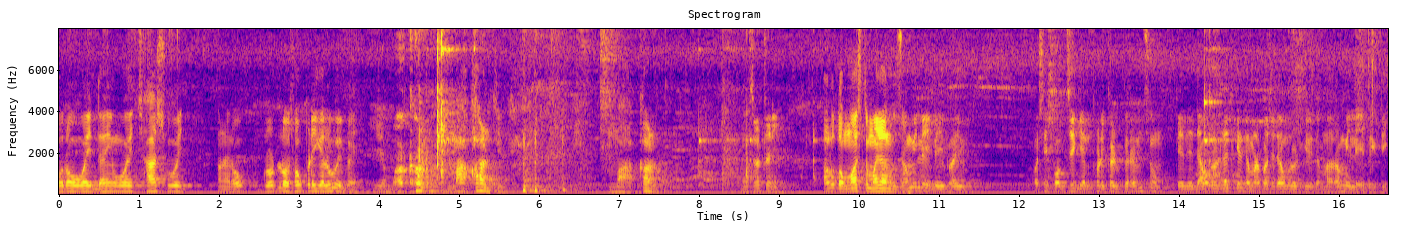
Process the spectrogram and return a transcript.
ઓરો હોય દહીં હોય છાશ હોય અને રોટલો સોપડી ગયેલો હોય ભાઈ. એ માખણ. માખણ છે. માખણ. ને ચટણી. હાલો તો મસ્ત મજાનું જમી લઈ બે ભાઈઓ. પછી પબજી ગેમ થોડી ઘડી રમીશું. કે ડાઉનલોડ નથી કરી તમારા પાસે ડાઉનલોડ કરી હમણાં રમી લઈએ દીકરી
